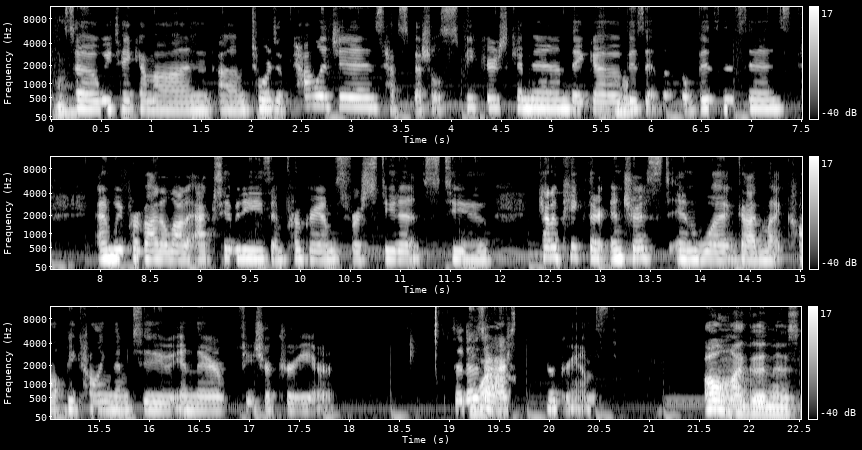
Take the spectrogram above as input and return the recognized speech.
Mm-hmm. So we take them on um, tours of colleges, have special speakers come in, they go mm-hmm. visit local businesses, and we provide a lot of activities and programs for students to kind of pique their interest in what God might call, be calling them to in their future career. So those wow. are our programs. Oh my goodness.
